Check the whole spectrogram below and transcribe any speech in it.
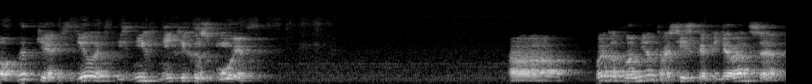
попытки сделать из них неких изгоев. А, в этот момент Российская Федерация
